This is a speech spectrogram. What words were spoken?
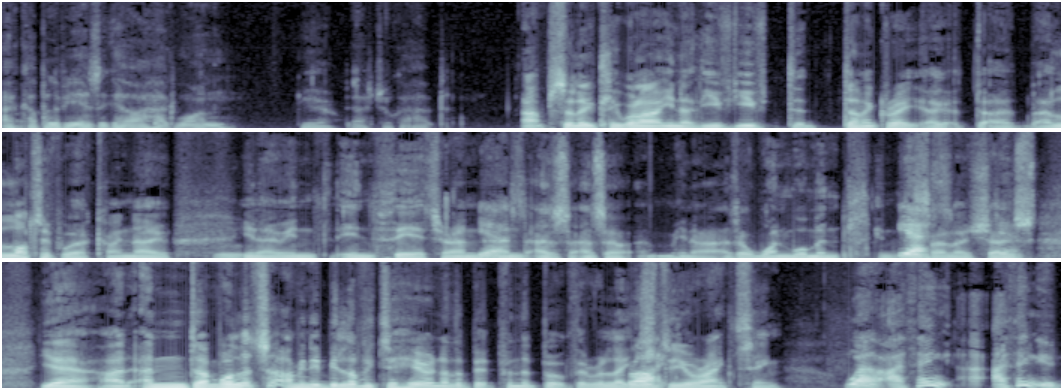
A, a couple of years ago, I had one Yeah. that I took out. Absolutely. Well, uh, you know, you've you've done a great, a, a, a lot of work. I know, Mm. you know, in in theatre and, Yes. and as as a you know as a one woman in Yes, solo shows. Yeah, and, and um, well, let's. I mean, it'd be lovely to hear another bit from the book that relates Right. to your acting. Well, I think I think you,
